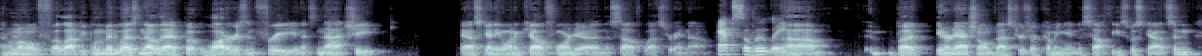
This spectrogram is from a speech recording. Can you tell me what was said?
I don't know if a lot of people in the Midwest know that, but water isn't free and it's not cheap. Ask anyone in California and the Southwest right now. Absolutely. Um, but international investors are coming into Southeast Wisconsin.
